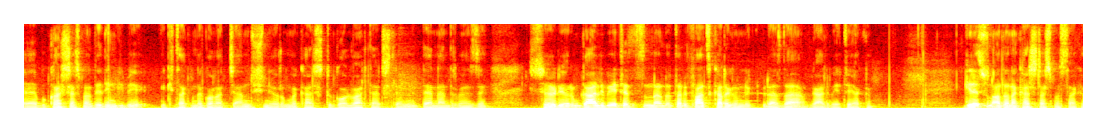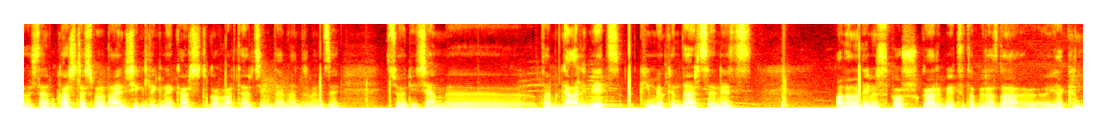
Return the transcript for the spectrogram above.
E, bu karşılaşmada dediğim gibi iki takım da gol atacağını düşünüyorum ve karşılıklı gol var tercihlerini değerlendirmenizi söylüyorum. Galibiyet açısından da tabii Fatih Karagümrük biraz daha galibiyete yakın. Giresun Adana karşılaşması arkadaşlar. Bu karşılaşmada da aynı şekilde yine karşılıklı gol var tercihini değerlendirmenizi söyleyeceğim. Ee, tabii galibiyet kim yakın derseniz Adana Demirspor galibiyeti tabii biraz daha e, yakın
